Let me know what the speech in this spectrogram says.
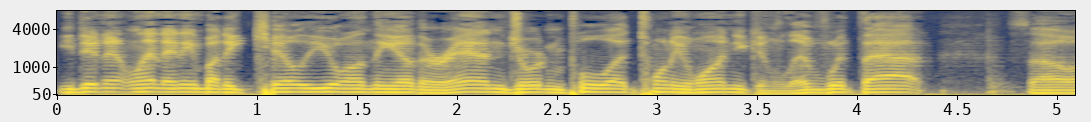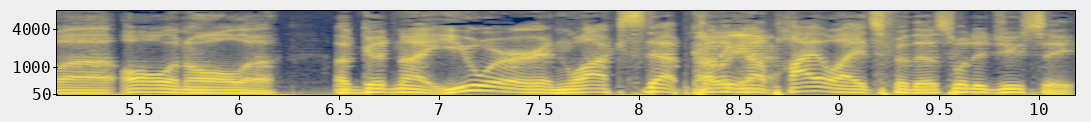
You didn't let anybody kill you on the other end. Jordan Poole had 21. You can live with that. So, uh, all in all, uh, a good night. You were in lockstep cutting yeah. up highlights for this. What did you see?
